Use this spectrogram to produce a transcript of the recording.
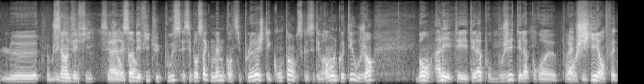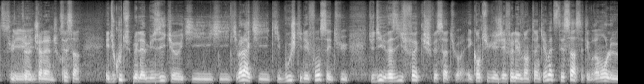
le. C'est un défi. C'est Ah, genre, c'est un défi, tu te pousses. Et c'est pour ça que même quand il pleuvait, j'étais content parce que c'était vraiment le côté où, genre, bon, allez, t'es es là pour bouger, t'es là pour, euh, pour Ouais, en tu- chier en fait. Tu te challenge. c'est ça. Et du coup, tu te mets la musique euh, qui, qui, qui, voilà, qui, qui bouge, qui défonce, et tu, tu dis, vas-y, fuck, je fais ça, tu vois. Et quand tu- j'ai fait les 21 km, c'était ça, c'était vraiment le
